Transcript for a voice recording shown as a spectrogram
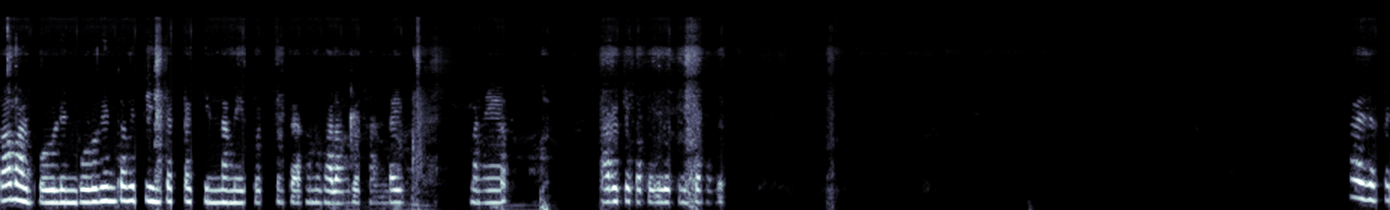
বাম আর বোরোলিন বোরোলিন তো আমি তিন চারটা কিনলাম এই পর্যন্ত। এখনও ভালোভাবে ঠান্ডাই মানে আরও যে কতগুলো কিনতে হবে? একটা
